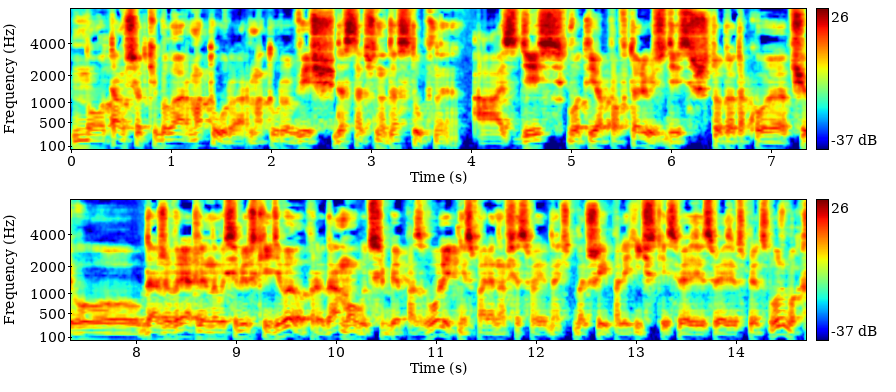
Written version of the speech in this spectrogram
Но там все-таки была арматура. Арматура вещь достаточно доступная. А здесь, вот я повторюсь, здесь что-то такое, чего даже вряд ли новосибирские девелоперы, да, могут себе позволить, несмотря на все свои, значит, большие политические связи и связи в спецслужбах,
